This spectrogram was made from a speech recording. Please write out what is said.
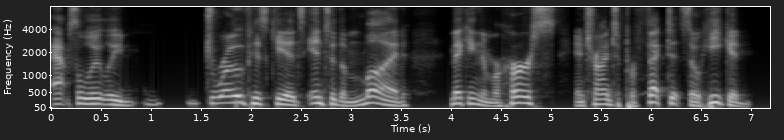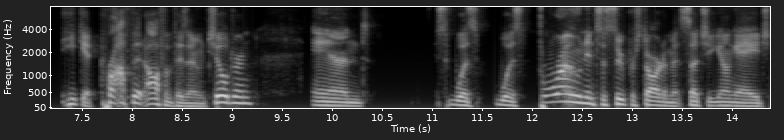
absolutely drove his kids into the mud making them rehearse and trying to perfect it so he could he could profit off of his own children and was was thrown into superstardom at such a young age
